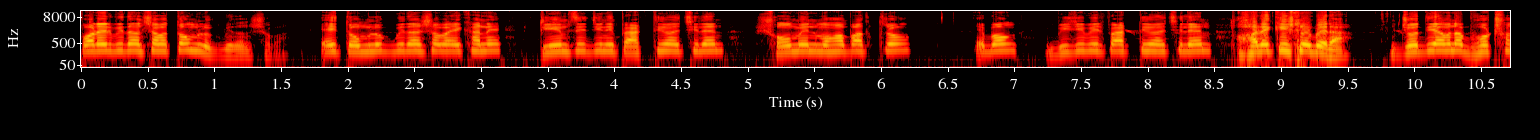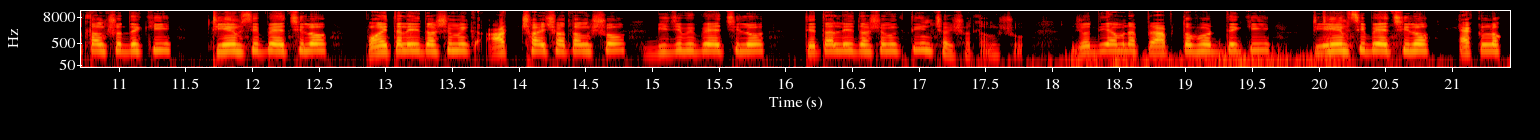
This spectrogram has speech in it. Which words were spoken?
পরের বিধানসভা তমলুক বিধানসভা। এই তমলুক বিধানসভা এখানে টিএমসি যিনি প্রার্থী হয়েছিলেন, সৌমেন মহাপাত্র এবং বিজেপির প্রার্থী হয়েছিলেন হরেকৃষ্ণ বেরা। যদি আমরা ভোট শতাংশ দেখি, টিএমসি পেয়েছিল পঁয়তাল্লিশ দশমিক আট ছয় শতাংশ বিজেপি পেয়েছিল তেতাল্লিশ দশমিক তিন ছয় শতাংশ। যদি আমরা প্রাপ্ত ভোট দেখি, টিএমসি পেয়েছিল এক লক্ষ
